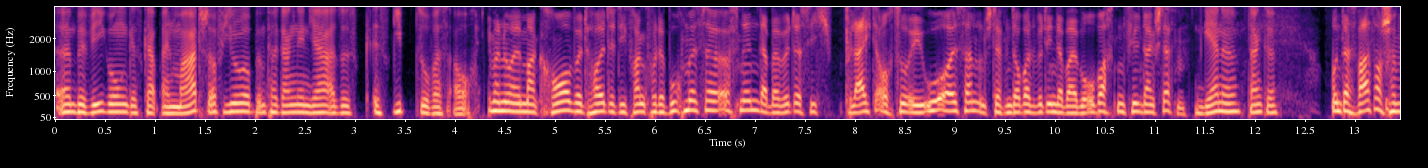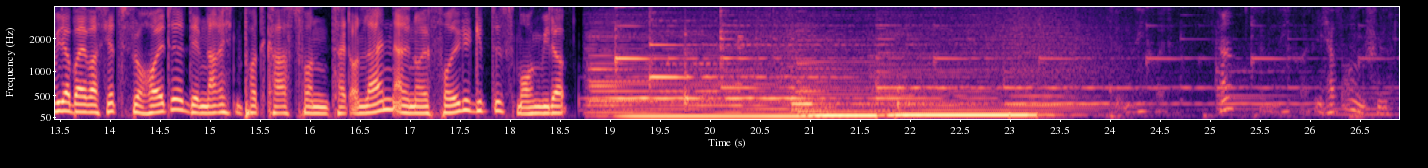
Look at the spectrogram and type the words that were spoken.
äh, Bewegung. Es gab ein March of Europe im vergangenen Jahr. Also es, es gibt sowas auch. Emmanuel Macron wird heute die Frankfurter Buchmesse eröffnen. Dabei wird er sich vielleicht auch zur EU äußern und Steffen Doppert wird ihn dabei beobachten. Vielen Dank, Steffen. Gerne, danke. Und das war's auch schon wieder bei Was jetzt für heute, dem Nachrichtenpodcast von Zeit Online. Eine neue Folge gibt es morgen wieder. Ein ein. Ich hab's auch im Gefühl.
